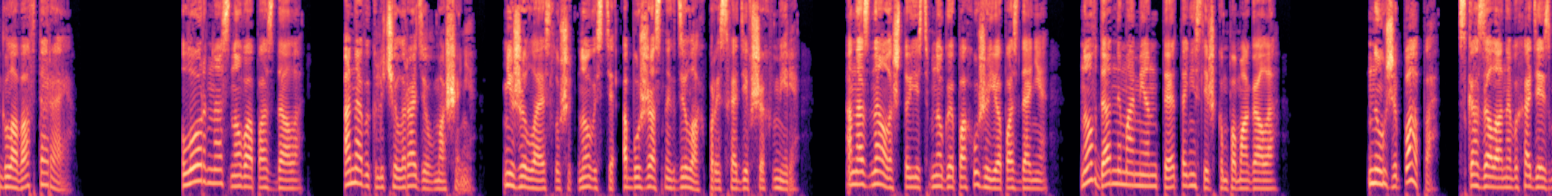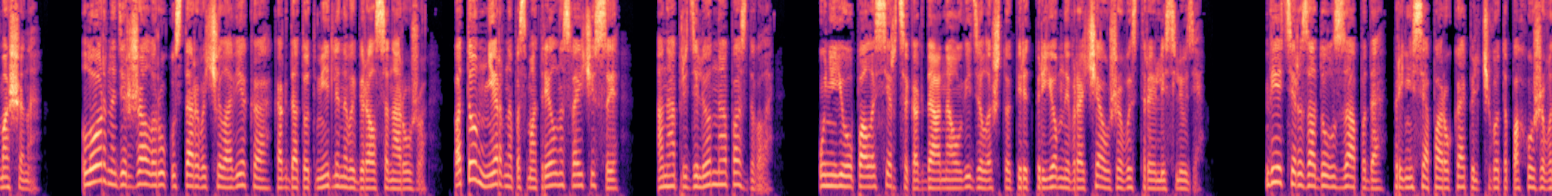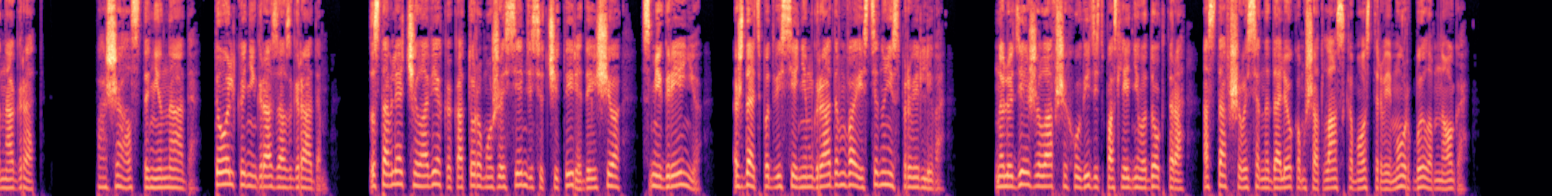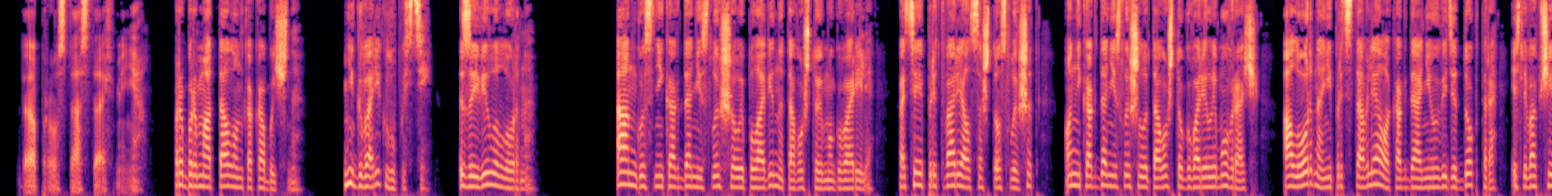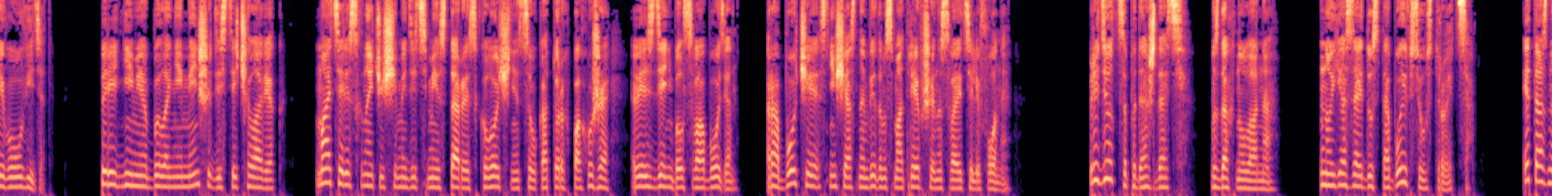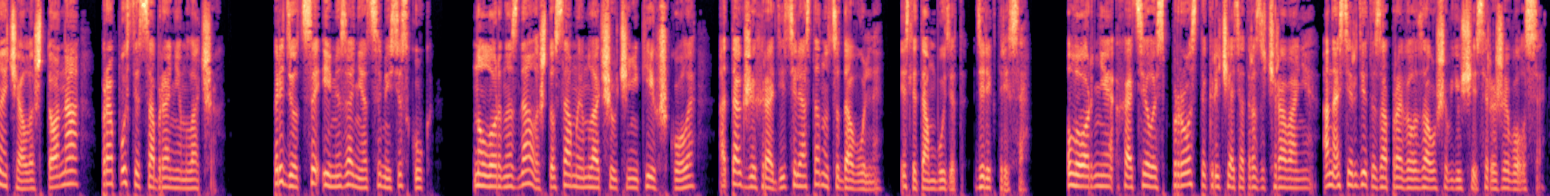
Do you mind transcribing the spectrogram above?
Глава вторая. Лорна снова опоздала. Она выключила радио в машине, не желая слушать новости об ужасных делах, происходивших в мире. Она знала, что есть многое похуже ее опоздания, но в данный момент это не слишком помогало. «Ну же, папа!» — сказала она, выходя из машины. Лорна держала руку старого человека, когда тот медленно выбирался наружу. Потом нервно посмотрел на свои часы. Она определенно опаздывала. У нее упало сердце, когда она увидела, что перед приемной врача уже выстроились люди. Ветер задул с запада, принеся пару капель чего-то похожего на град. «Пожалуйста, не надо. Только не гроза с градом. Заставлять человека, которому уже 74, да еще с мигренью, ждать под весенним градом воистину несправедливо. Но людей, желавших увидеть последнего доктора, оставшегося на далеком шотландском острове Мур, было много. «Да просто оставь меня», — пробормотал он, как обычно. «Не говори глупостей», — заявила Лорна. Ангус никогда не слышал и половины того, что ему говорили. Хотя и притворялся, что слышит, он никогда не слышал и того, что говорил ему врач. А Лорна не представляла, когда они увидят доктора, если вообще его увидят. Перед ними было не меньше десяти человек. Матери с хнычущими детьми, старые склочницы, у которых, похоже, весь день был свободен, рабочие с несчастным видом смотревшие на свои телефоны. «Придется подождать», — вздохнула она. «Но я зайду с тобой, и все устроится». Это означало, что она пропустит собрание младших. Придется ими заняться миссис Кук. Но Лорна знала, что самые младшие ученики их школы, а также их родители останутся довольны, если там будет директриса. Лорне хотелось просто кричать от разочарования. Она сердито заправила за уши вьющиеся рыжие волосы.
